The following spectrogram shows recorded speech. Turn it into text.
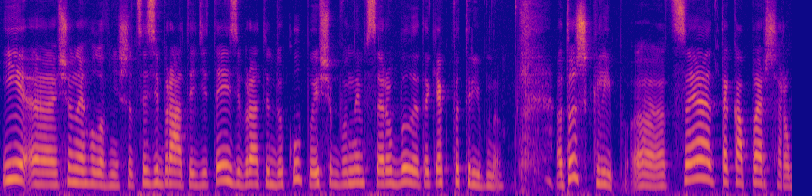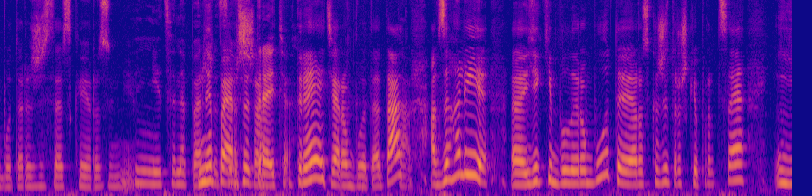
І е, що найголовніше, це зібрати дітей, зібрати докупи, і щоб вони все робили так, як потрібно. Отож, кліп е, це така перша робота режисерська, я розумію. Ні, це не перша, Не це вже третя. Третя робота, так? Так. А взагалі, е, які були роботи? Розкажи трошки про це. І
